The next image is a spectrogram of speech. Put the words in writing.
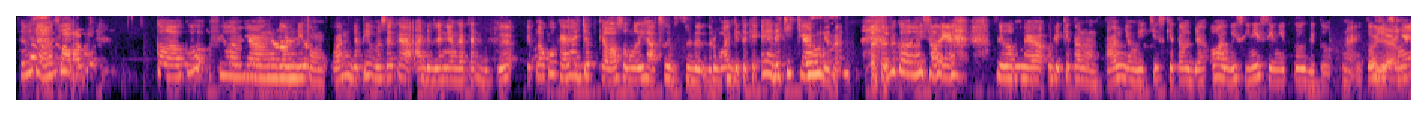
Tapi sama sih, kalau aku film yang belum ditonton, berarti maksudnya kayak adegan yang gak terduga, itu aku kayak hajat kayak langsung melihat sudut-sudut rumah gitu, kayak eh ada cicak gitu. Tapi kalau misalnya filmnya udah kita nonton, yang which is kita udah, oh habis ini scene itu gitu. Nah itu Oh, iya, biasanya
